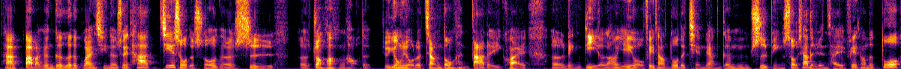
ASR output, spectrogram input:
他爸爸跟哥哥的关系呢，所以他接手的时候呢是。呃，状况很好的，就拥有了江东很大的一块呃领地，然后也有非常多的钱粮跟士兵，手下的人才也非常的多。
